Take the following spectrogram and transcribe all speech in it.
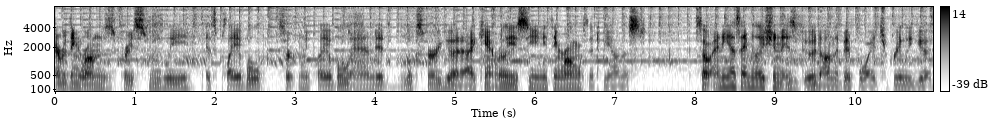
Everything runs pretty smoothly, it's playable, certainly playable, and it looks very good. I can't really see anything wrong with it, to be honest. So NES emulation is good on the BitBoy, it's really good.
